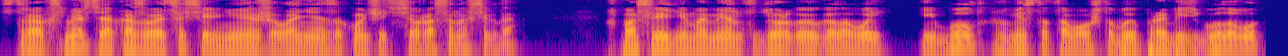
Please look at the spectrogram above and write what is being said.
Страх смерти оказывается сильнее желания закончить все раз и навсегда. В последний момент дергаю головой, и болт, вместо того, чтобы пробить голову,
